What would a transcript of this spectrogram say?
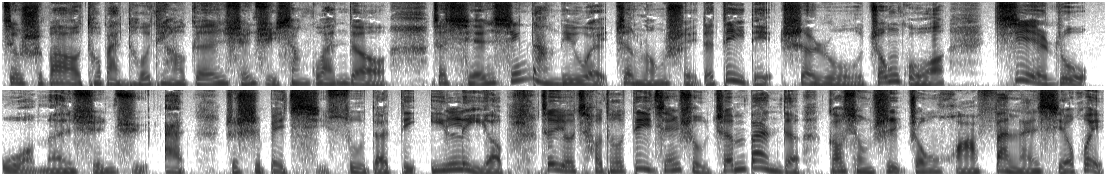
旧时报头版头条跟选举相关的哦，这前新党立委郑龙水的弟弟涉入中国介入我们选举案，这是被起诉的第一例哦。这由桥头地检署侦办的高雄市中华泛蓝协会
